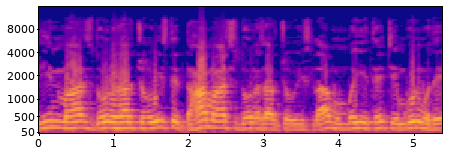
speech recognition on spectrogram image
तीन मार्च दोन हजार चोवीस ते दहा मार्च दोन हजार चोवीस ला मुंबई इथे चेंबूरमध्ये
